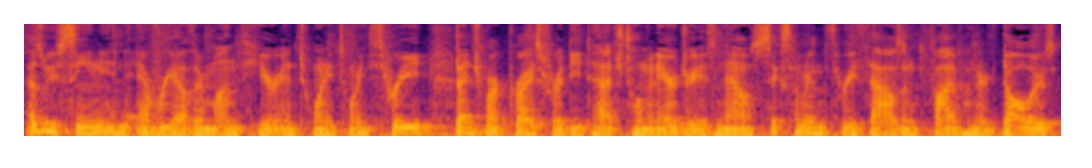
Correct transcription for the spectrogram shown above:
as we've seen in every other month here in 2023. Benchmark price for a detached home in Airdrie is now $603,500,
